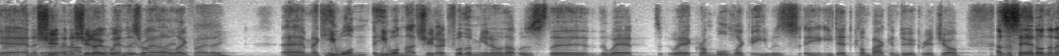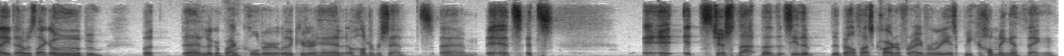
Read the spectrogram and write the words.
Yeah, and a shoot uh, and a shootout win as well. Like Friday. Um, like he won, he won that shootout for them. You know that was the the way it the way it crumbled. Like he was, he, he, did come back and do a great job. As I said on the night, I was like, oh boo, but uh, looking back, colder with a cooler head, hundred um, percent. It's it's it, it's just that, that see the the Belfast Cardiff rivalry is becoming a thing.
